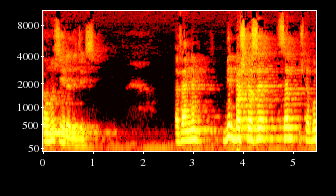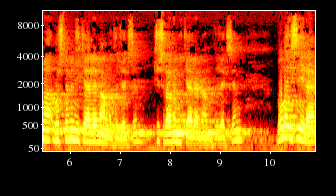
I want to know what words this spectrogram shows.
onu sihredeceksin. Efendim bir başkası sen işte buna Rüstem'in hikayelerini anlatacaksın, Kisra'nın hikayelerini anlatacaksın. Dolayısıyla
